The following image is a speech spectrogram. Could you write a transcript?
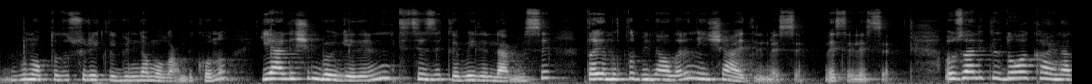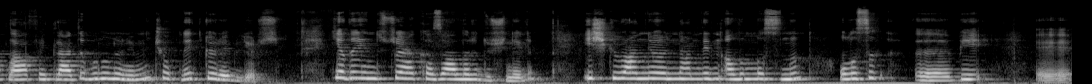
bu noktada sürekli gündem olan bir konu yerleşim bölgelerinin titizlikle belirlenmesi, dayanıklı binaların inşa edilmesi meselesi. Özellikle doğa kaynaklı afetlerde bunun önemini çok net görebiliyoruz. Ya da endüstriyel kazaları düşünelim. İş güvenliği önlemlerin alınmasının olası e, bir e,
